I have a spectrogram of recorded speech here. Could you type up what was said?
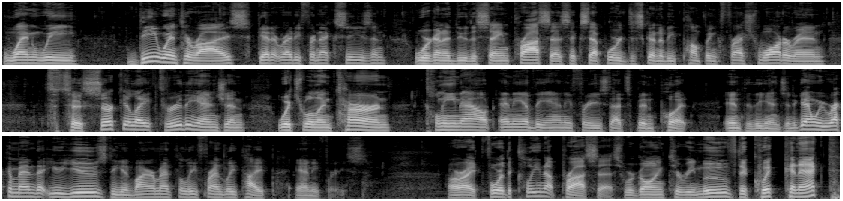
When we dewinterize, get it ready for next season, we're going to do the same process except we're just going to be pumping fresh water in to circulate through the engine, which will in turn clean out any of the antifreeze that's been put into the engine. Again, we recommend that you use the environmentally friendly type antifreeze. All right, for the cleanup process, we're going to remove the quick connect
